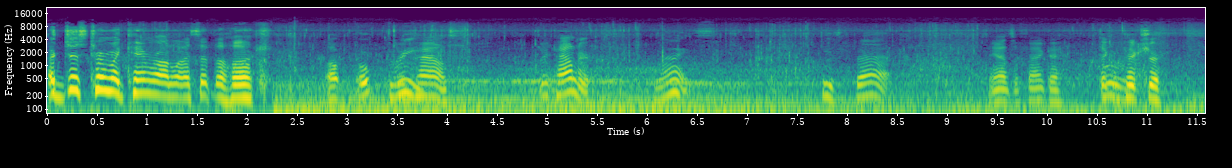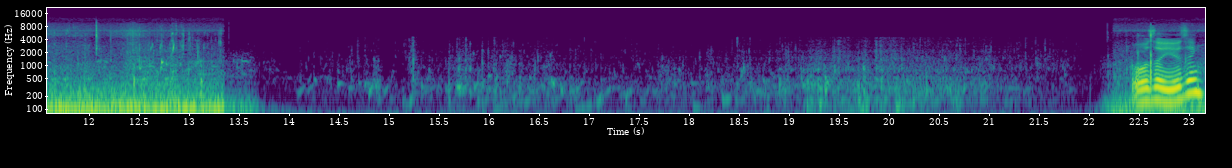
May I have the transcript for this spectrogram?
I just turned my camera on when I set the hook. Oh, oh, Three pounds. Three pounder. Nice. He's fat. Yeah, it's a fat guy. Take a picture. What was I using?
